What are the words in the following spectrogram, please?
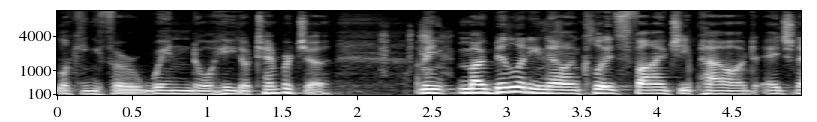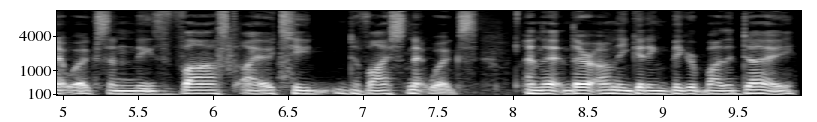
looking for wind or heat or temperature. I mean, mobility now includes 5G powered edge networks and these vast IoT device networks, and they're, they're only getting bigger by the day.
